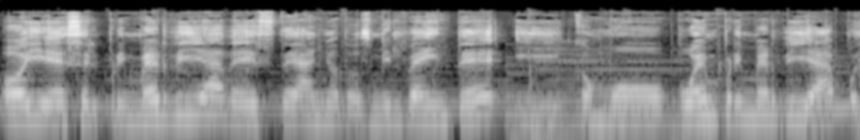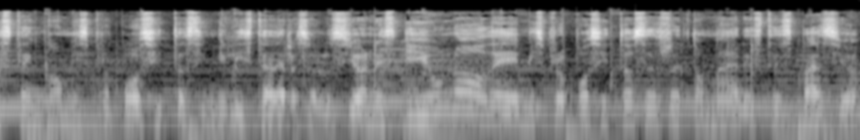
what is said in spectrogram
Hoy es el primer día de este año 2020 y como buen primer día pues tengo mis propósitos y mi lista de resoluciones y uno de mis propósitos es retomar este espacio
